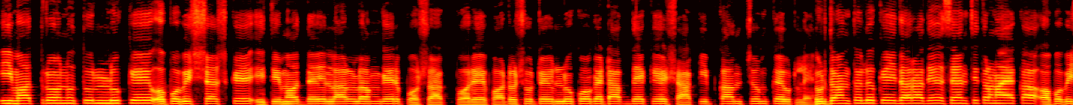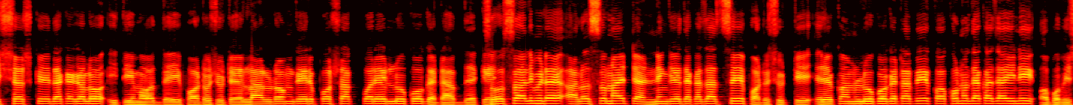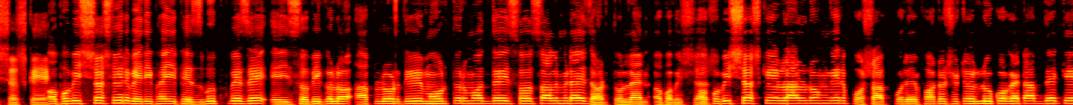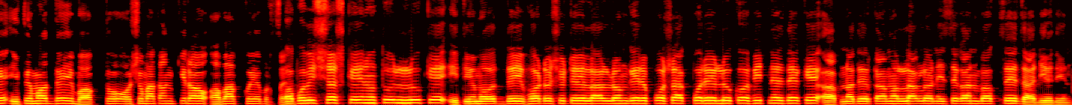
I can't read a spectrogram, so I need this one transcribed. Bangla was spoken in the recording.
এইমাত্র নতুন লুকে অপবিশ্বাসকে ইতিমধ্যে লাল রঙের পোশাক পরে ফটোশুটের লুকো গেটআপ দেখে শাকিব খান চমকে উঠলেন। দুর্দান্ত লুকেই ধরা দিয়েছেন চিত্রনায়িকা অপবিশ্বাসকে। দেখা গেল, ইতিমধ্যেই ফটোশুটে লাল রঙের পোশাক পরে লুকো গেটআপ দেখে সোশ্যাল মিডিয়ায় আলোচনায় ট্রেন্ডিং এ দেখা যাচ্ছে ফটোশুটটি। এরকম লুকো গেটআপে কখনো দেখা যায়নি অপবিশ্বাসকে। অপবিশ্বাসের ভেরিফাই ফেসবুক পেজে এই ছবিগুলো আপলোড দিয়ে মুহূর্তের মধ্যেই সোশ্যাল মিডিয়ায় ঝড় তুললেন অপবিশ্বাস। অপবিশ্বাসকে লাল রঙের পোশাক পরে ফটোশুটে লুকো গেটআপ দেখে ইতিমধ্যেই ভক্ত ও শুভাকাঙ্ক্ষীরাও অবাক হয়ে পড়ছে অপবিশ্বাসকে নতুন লুকে ইতিমধ্যেই ফটোশুটে লাল রঙের পোশাক পরে লুকো ফিটনেস দেখে আপনাদের কেমন লাগল নিচে গান বক্সে জানিয়ে দিন।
